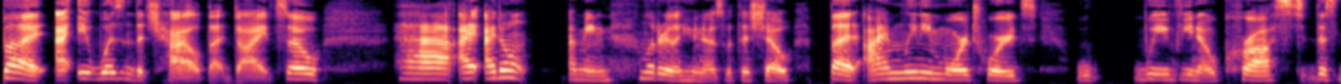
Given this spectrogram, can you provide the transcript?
but I, it wasn't the child that died. So uh, I I don't. I mean, literally, who knows with this show? But I'm leaning more towards we've you know crossed this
